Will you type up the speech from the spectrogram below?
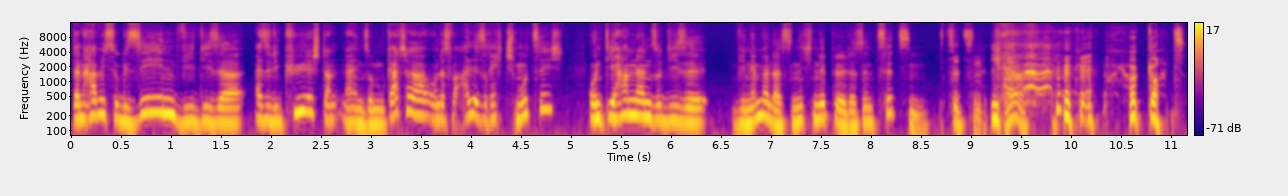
dann habe ich so gesehen, wie dieser, also die Kühe standen in so einem Gatter und das war alles recht schmutzig. Und die haben dann so diese, wie nennen wir das? Nicht Nippel, das sind Zitzen. Sitzen. Ja. Oh Gott.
